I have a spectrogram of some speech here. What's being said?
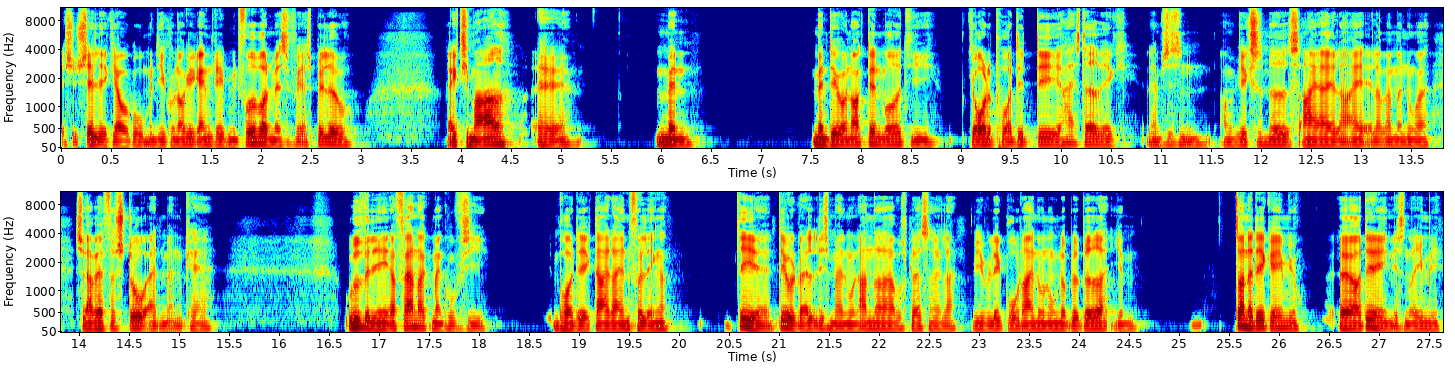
jeg synes selv ikke, jeg var god, men de kunne nok ikke angribe mit fodboldmæssigt, for jeg spillede jo rigtig meget. Øh, men, men det var nok den måde, de gjorde det på, og det, det har jeg stadigvæk, lad mig sige sådan, om virksomhedens ejer eller ej, eller hvad man nu er, så er ved at forstå, at man kan udvælge en, og fair nok, man kunne sige, prøv det er ikke dig, der er inden for længere. Det, øh, det er jo et valg, ligesom alle mulige andre arbejdspladser, eller vi vil ikke bruge dig nu, nogen der er blevet bedre. Jamen, sådan er det game jo. Øh, og det er egentlig sådan rimeligt.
